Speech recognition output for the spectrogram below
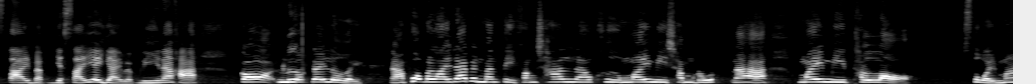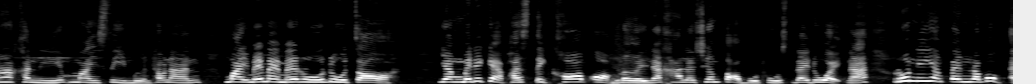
สไตล์แบบไซส์ใหญ่ ๆ แบบนี้นะคะ ก็เลือกได้เลยนะพวงมาลัยได้เป็นมัลติฟังก์ชันแล้วคือไม่มีชำรุดนะคะ ไม่มีถลอกสวยมากคันนี้ไม่สี่หมื่นเท่านั้น ใหม่ไม่ใหม่ไม่รู้ดูจอ ยังไม่ได้แกะพลาสติกครอบออกเลยนะคะ แล้วเชื่อมต่อบลูทูธได้ด้วยนะ รุ่นนี้ยังเป็นระบบแอ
